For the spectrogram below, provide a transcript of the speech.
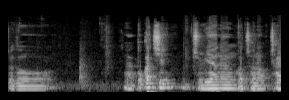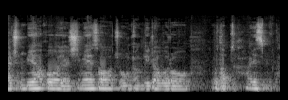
저도 똑같이 준비하는 것처럼 잘 준비하고 열심히 해서 좋은 경기력으로 보답하겠습니다.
